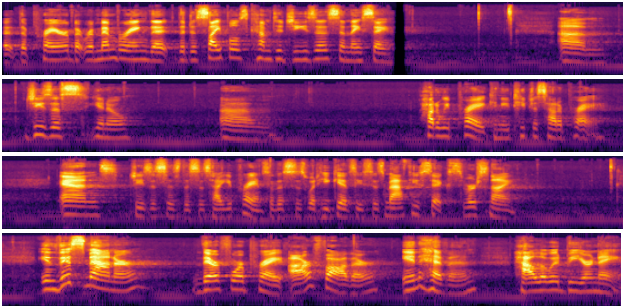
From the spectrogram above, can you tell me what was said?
the prayer, but remembering that the disciples come to Jesus and they say, um, Jesus, you know, um, how do we pray? Can you teach us how to pray? And Jesus says, This is how you pray. And so this is what he gives. He says, Matthew 6, verse 9. In this manner, therefore, pray, Our Father in heaven, hallowed be your name.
